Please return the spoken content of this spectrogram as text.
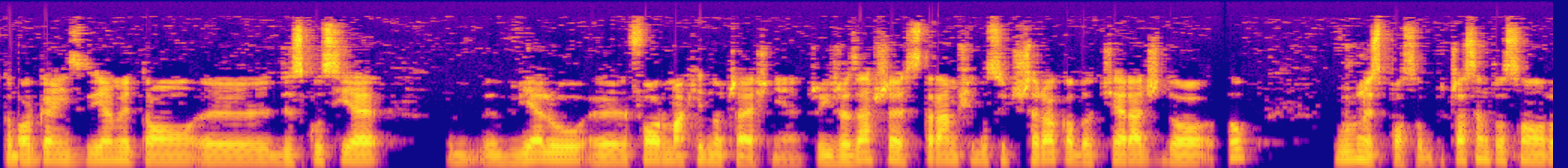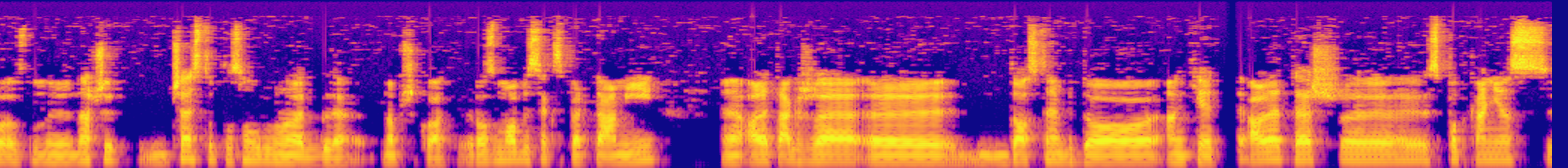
to organizujemy tą y, dyskusję w wielu y, formach jednocześnie. Czyli, że zawsze staramy się dosyć szeroko docierać do osób w różny sposób. Czasem to są, y, znaczy, często to są równolegle, na przykład rozmowy z ekspertami, y, ale także dostęp do ankiety, ale też spotkania z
